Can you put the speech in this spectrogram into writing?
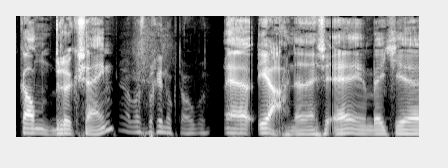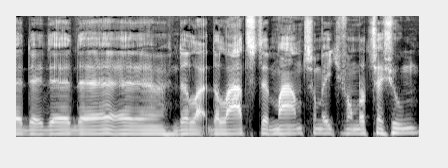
kan druk zijn. Ja, dat was begin oktober. Eh, ja, dat is eh, een beetje de, de, de, de, la- de laatste maand zo'n beetje van dat seizoen.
